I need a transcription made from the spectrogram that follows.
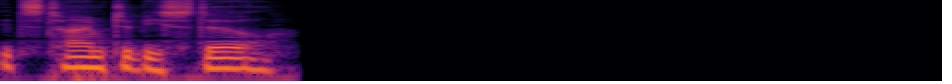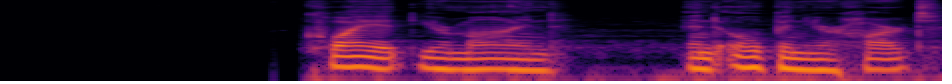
It's time to be still. Quiet your mind and open your heart.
